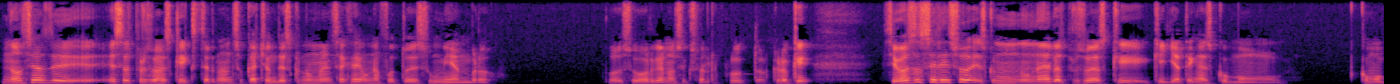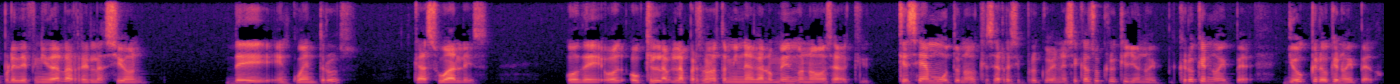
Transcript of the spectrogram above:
no seas de esas personas que externan su cachondez con un mensaje de una foto de su miembro o su órgano sexual reproductor. Creo que si vas a hacer eso es con una de las personas que, que ya tengas como, como predefinida la relación de encuentros casuales o de o, que la, persona también haga lo mismo, ¿no? O sea, que, que sea mutuo, ¿no? Que sea recíproco. En ese caso creo que yo no hay, creo que no hay pedo. Yo creo que no hay pedo.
